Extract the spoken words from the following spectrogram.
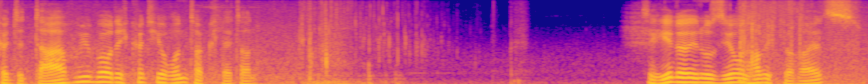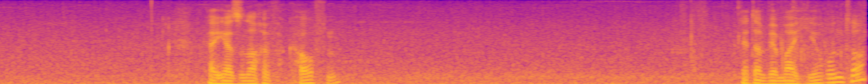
könnte darüber oder ich könnte hier runterklettern. Jede Illusion habe ich bereits. Kann ich also nachher verkaufen. Klettern wir mal hier runter.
